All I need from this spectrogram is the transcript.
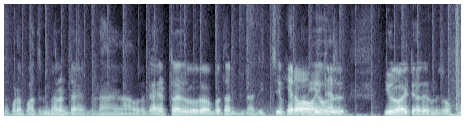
இந்த படம் பார்த்துட்டு மிரண்டேன். என்னடா நான் ஒரு டைரக்டராக இவர் வருவான்னு பார்த்தா நடிச்சு Hero பெரிய. ஒரு ஹீரோ ஆயிட்டாரு அப்படின்னு சொல்லி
